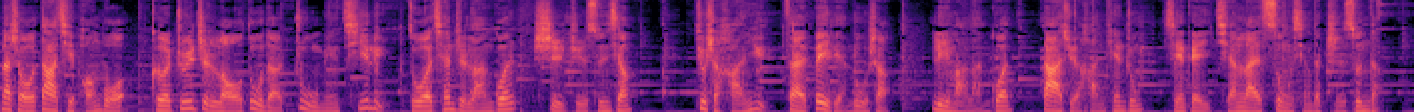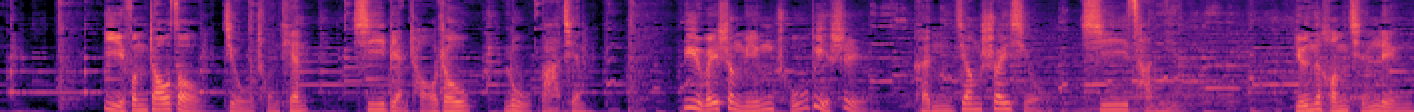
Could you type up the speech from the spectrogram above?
那首大气磅礴、可追至老杜的著名七律“左迁至蓝关，世值孙香”，就是韩愈在被贬路上立马蓝关，大雪寒天中写给前来送行的侄孙的。一封朝奏九重天，西贬潮州。路八千，欲为圣明除弊事，肯将衰朽惜残年。云横秦岭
